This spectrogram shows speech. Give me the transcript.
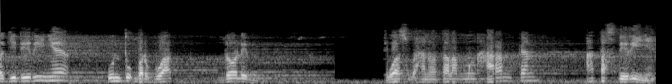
bagi dirinya untuk berbuat dolim. Allah Subhanahu wa taala mengharamkan atas dirinya.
